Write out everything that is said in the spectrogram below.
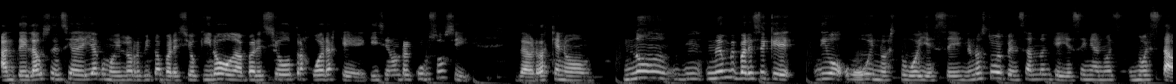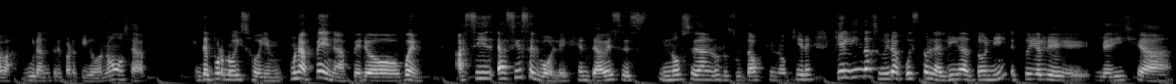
ante la ausencia de ella, como bien lo repito, apareció Quiroga, apareció otras jugadoras que, hicieron recursos y la verdad es que no, no, no me parece que, digo, uy, no estuvo Yesenia, no estuve pensando en que Yesenia no, no estaba durante el partido, ¿no? O sea, Depor lo hizo bien. Una pena, pero bueno, así, así es el vole, gente. A veces no se dan los resultados que uno quiere. Qué linda se hubiera puesto la liga, Tony. Esto yo le, le dije a,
